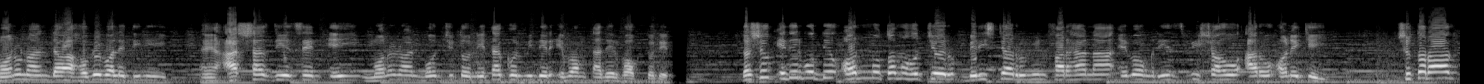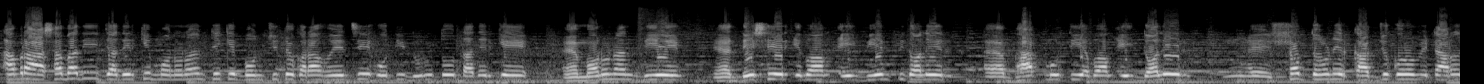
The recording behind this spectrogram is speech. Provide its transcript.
মনোনয়ন দেওয়া হবে বলে তিনি আশ্বাস দিয়েছেন এই মনোনয়ন বঞ্চিত নেতাকর্মীদের এবং তাদের ভক্তদের। দর্শক, এদের মধ্যে অন্যতম হচ্ছে ব্যারিস্টার রুমিন ফারহানা এবং রিজভি সহ আরও অনেকেই। সুতরাং আমরা আশাবাদী, যাদেরকে মনোনয়ন থেকে বঞ্চিত করা হয়েছে, অতি দ্রুত তাদেরকে মনোনয়ন দিয়ে দেশের এবং এই বিএনপি দলের ভাবমূর্তি এবং এই দলের সব ধরনের কার্যক্রম এটা আরও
